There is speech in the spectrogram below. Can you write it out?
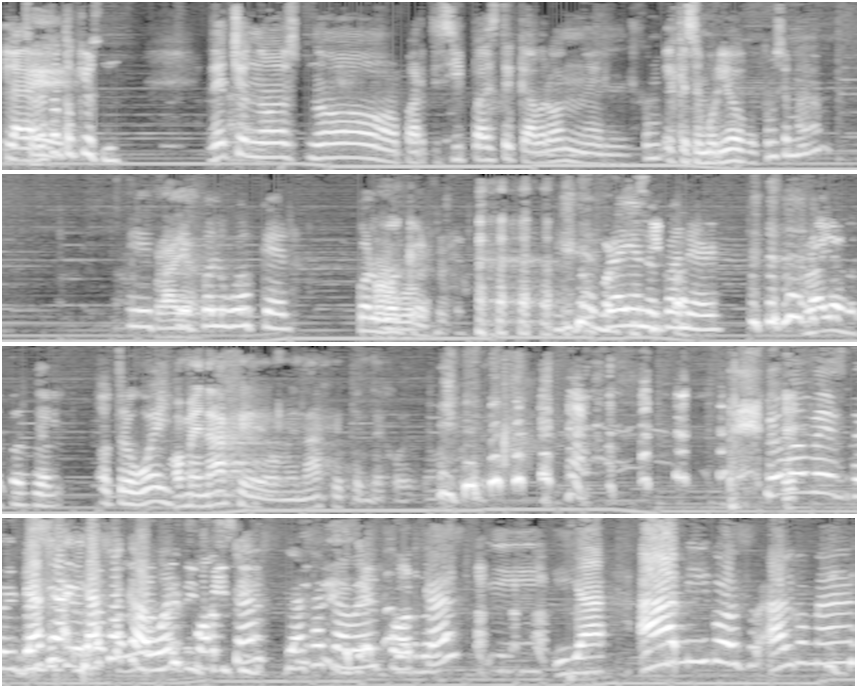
La de Sí. Reto Tokio sí. De hecho, no, no participa este cabrón, el, el que se murió, güey. ¿cómo se llama? Este. Paul Walker, Paul Paul Walker. Brian. O'Connor. Brian O'Connor. Otro güey. Homenaje, homenaje, pendejo. No mames, güey, Ya se, ya se acabó el difícil. podcast, ya se acabó el podcast y, y ya. Ah, amigos, algo más.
